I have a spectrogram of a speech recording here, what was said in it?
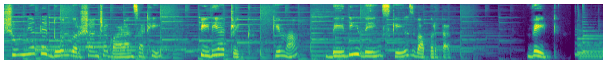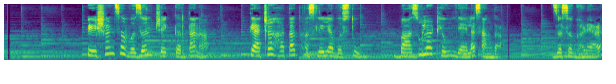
शून्य ते दोन वर्षांच्या बाळांसाठी पीडियाट्रिक किंवा बेबी वेईंग स्केल्स वापरतात. वेट. पेशंटचं वजन चेक करताना त्याच्या हातात असलेल्या वस्तू बाजूला ठेवून द्यायला सांगा. जसं घड्याळ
